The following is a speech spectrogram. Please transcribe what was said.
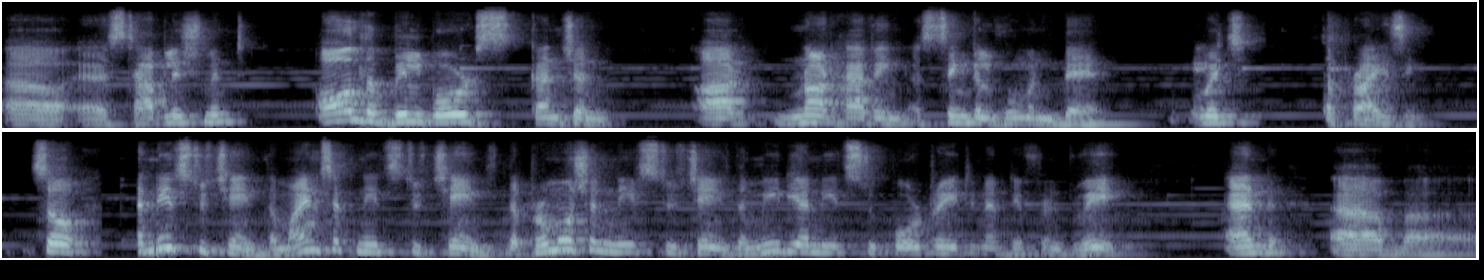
uh, establishment all the billboards, Kanchan, are not having a single woman there, okay. which surprising. So it needs to change. The mindset needs to change. The promotion needs to change. The media needs to portray it in a different way. And uh, uh,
